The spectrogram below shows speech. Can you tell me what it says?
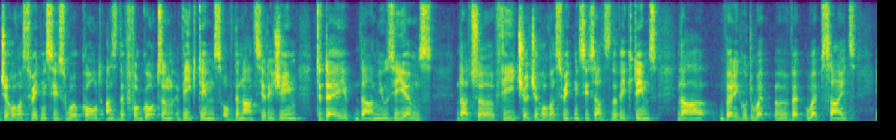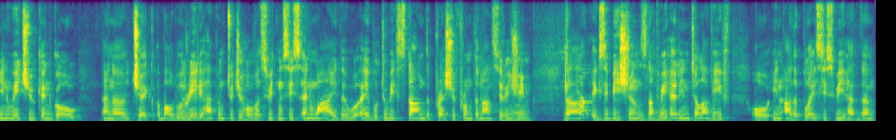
Jehovah's Witnesses were called as the forgotten victims of the Nazi regime, today there are museums, that uh, feature Jehovah's Witnesses as the victims. There are very good web, uh, web websites in which you can go and uh, check about what really happened to Jehovah's Witnesses and why they were able to withstand the pressure from the Nazi regime. There are How- exhibitions that we had in Tel Aviv or in other places we had them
